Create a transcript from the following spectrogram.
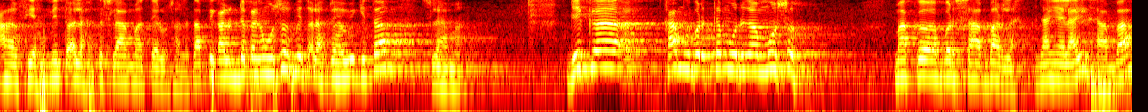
afiah mintalah keselamatan Rasulullah. Tapi kalau depan musuh mintalah Tuhan kita selamat. Jika kamu bertemu dengan musuh maka bersabarlah. Jangan lari, sabar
